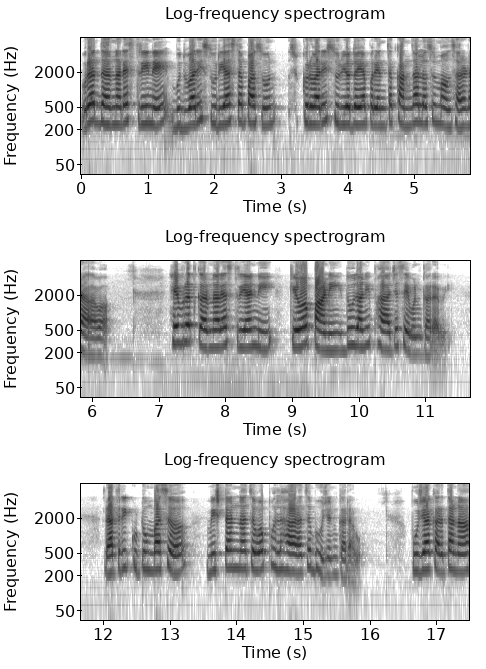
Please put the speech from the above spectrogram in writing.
व्रत धरणाऱ्या स्त्रीने बुधवारी सूर्यास्तापासून शुक्रवारी सूर्योदयापर्यंत कांदा लसूण मांसाहार टाळावा. हे व्रत करणाऱ्या स्त्रियांनी केवळ पाणी दूध आणि फळाचे सेवन करावे. रात्री कुटुंबासह मिष्टान्नाचं व फलहाराचं भोजन करावं. पूजा करताना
